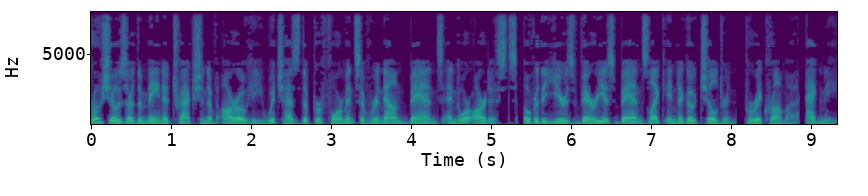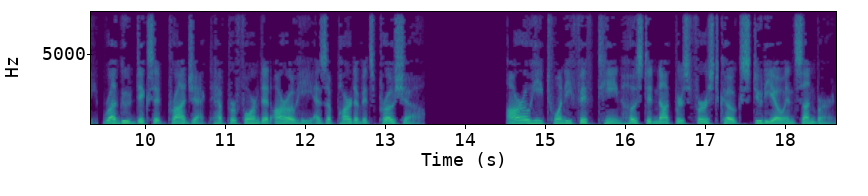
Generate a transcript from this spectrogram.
Pro-shows are the main attraction of Arohi which has the performance of renowned bands and or artists. Over the years various bands like Indigo Children, Parikrama, Agni, Raghu Dixit Project have performed at Arohi as a part of its pro-show. Aarohi 2015 hosted Nagpur's first Coke studio and Sunburn.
